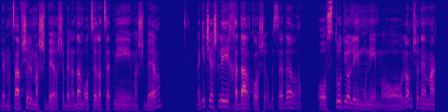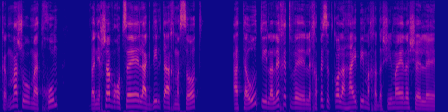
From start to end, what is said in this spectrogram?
במצב של משבר, שבן אדם רוצה לצאת ממשבר, נגיד שיש לי חדר כושר, בסדר? או סטודיו לאימונים, או לא משנה מה, משהו מהתחום, ואני עכשיו רוצה להגדיל את ההכנסות, הטעות היא ללכת ולחפש את כל ההייפים החדשים האלה של אה,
